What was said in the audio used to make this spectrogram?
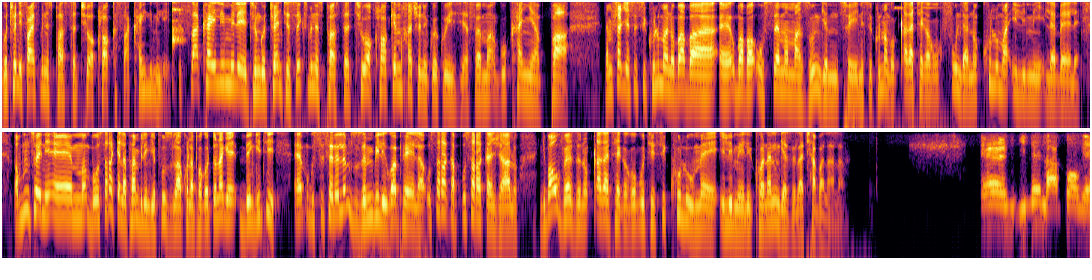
Ngo-25 minutes past 2 o'clock sakha ilimi lethu. Sakha ilimi lethu. Singu 26 minutes past 2 o'clock emhatshweni kwekwezi FM kukhanya ba. Namhlanje sisikhuluma nobaba eh, ubaba usema mazunge mthweni sikhuluma ngokuqakatheka kokufunda nokukhuluma ilimi lebele. Baba mthweni em bosaragela phambili ngephuzu lakho lapha kodwa ke bengithi em, siselele emzuzu emibili kwaphela. Usaraga usaraga njalo. Ngiba uveze nokuqakatheka kokuthi sikhulume ilimi elikhona lingezela chabalala Eh ngibe lapho ke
